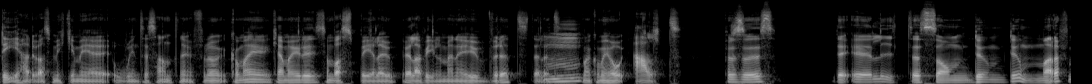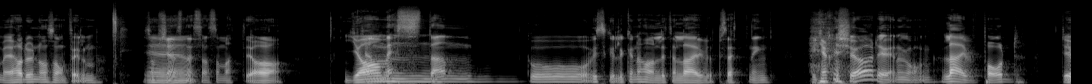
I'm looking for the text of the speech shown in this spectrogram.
det hade varit mycket mer ointressant nu. För då kan man ju, kan man ju liksom bara spela upp hela filmen i huvudet istället. Mm. Man kommer ihåg allt. Precis. Det är lite som Dum Dummare för mig. Har du någon sån film? Som Eh. känns nästan som att jag Ja, men- nästan gå... Vi skulle kunna ha en liten liveuppsättning. Vi kanske kör det någon gång. Livepodd. Dum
